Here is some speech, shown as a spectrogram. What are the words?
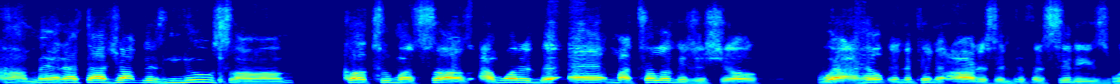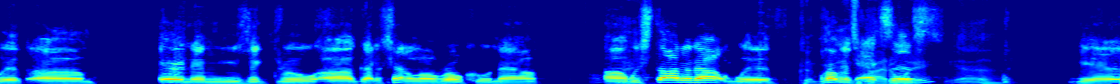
Oh man, after I dropped this new song called Too Much Sauce, I wanted to add my television show where I help independent artists in different cities with um, airing their music through. Uh, got a channel on Roku now. Uh, Okay. we started out with Congrats, public access. Yeah. Yeah,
